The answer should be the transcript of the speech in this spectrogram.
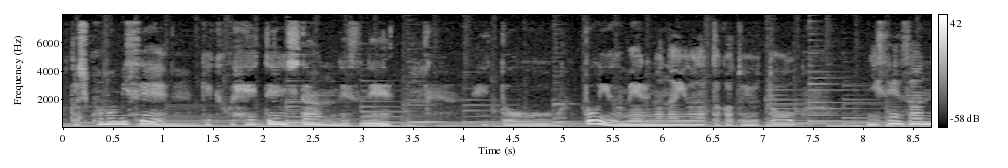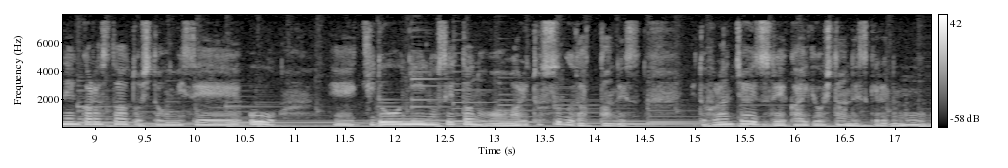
私この店結局閉店したんですね。えっと、どういうメールの内容だったかというと、2003年からスタートしたお店を、えー、軌道に乗せたのは割とすぐだったんです。えっと、フランチャイズで開業したんですけれども、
